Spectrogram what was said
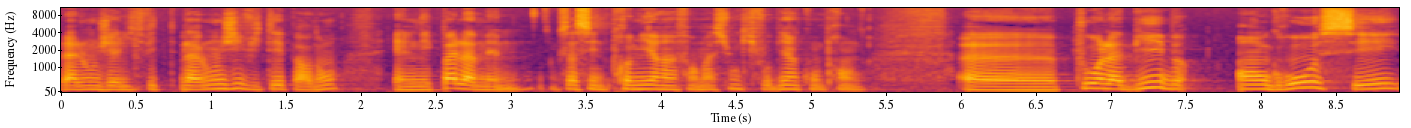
la longévité, pardon, elle n'est pas la même. Donc ça, c'est une première information qu'il faut bien comprendre. Euh, pour la bibe, en gros, c'est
